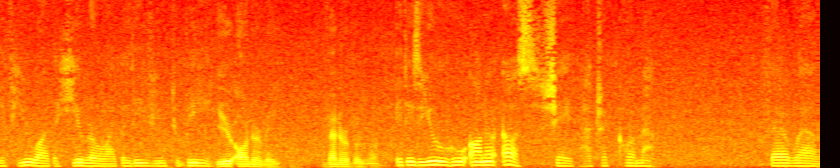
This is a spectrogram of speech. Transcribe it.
If you are the hero I believe you to be, You honor me, Venerable One. it is you who honor us, Shay Patrick Cormac. Farewell.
